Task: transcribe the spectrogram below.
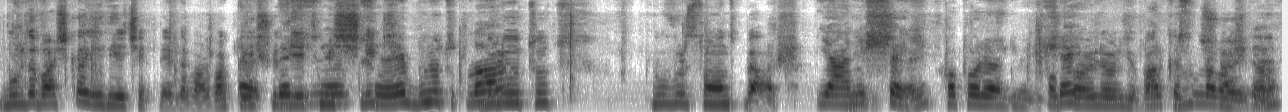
Burada başka hediye çekleri de var. Bak Evet, 570'lik şey, Bluetooth'la Bluetooth Woofer Soundbar yani bir şey, şey. hoparlör gibi bir şey. hoparlör gibi. Bakın Arkasında şöyle. başka.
